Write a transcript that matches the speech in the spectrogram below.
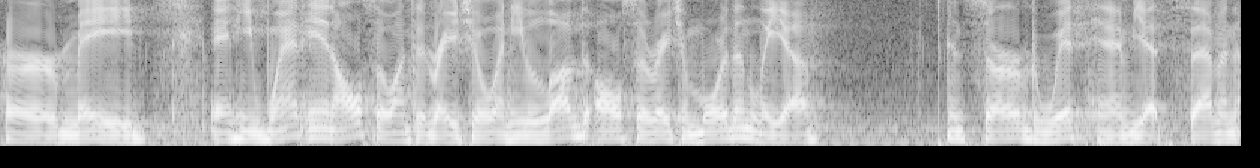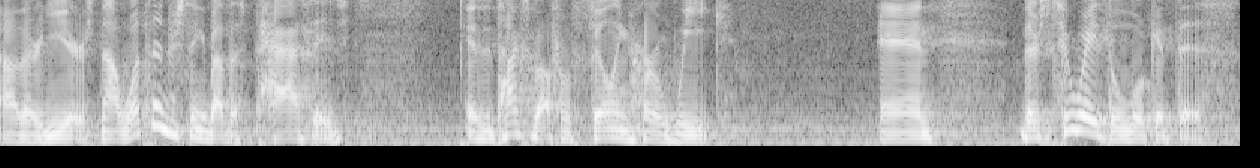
her maid. And he went in also unto Rachel, and he loved also Rachel more than Leah, and served with him yet seven other years. Now, what's interesting about this passage is it talks about fulfilling her week. And there's two ways to look at this,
